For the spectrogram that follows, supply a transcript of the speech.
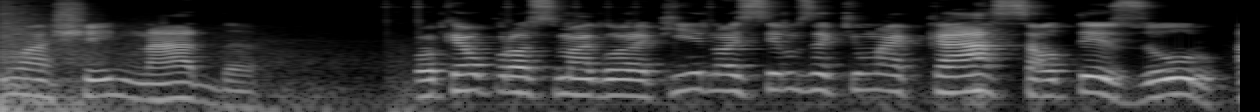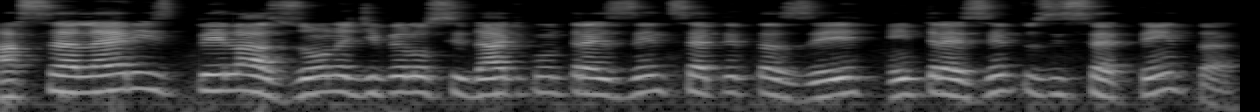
Eu não achei nada. Qual é o próximo agora aqui? Nós temos aqui uma caça ao tesouro. Acelere pela zona de velocidade com 370Z em 370.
